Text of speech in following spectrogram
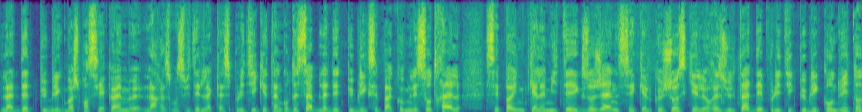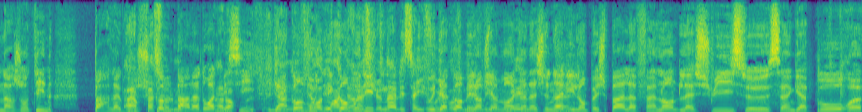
la dette publique. Moi, je pense qu'il y a quand même la responsabilité de la classe politique est incontestable. La dette publique, c'est pas comme les sauterelles, c'est pas une calamité exogène, c'est quelque chose qui est le résultat des politiques publiques conduites en Argentine par la gauche Ah, comme seulement. par la droite. Alors, mais si. il y a Et un quand vous, et environnement quand vous dites, et ça, il faut oui, d'accord, mais l'environnement Oui, international, il n'empêche pas la Finlande, la Suisse, euh, Singapour euh,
